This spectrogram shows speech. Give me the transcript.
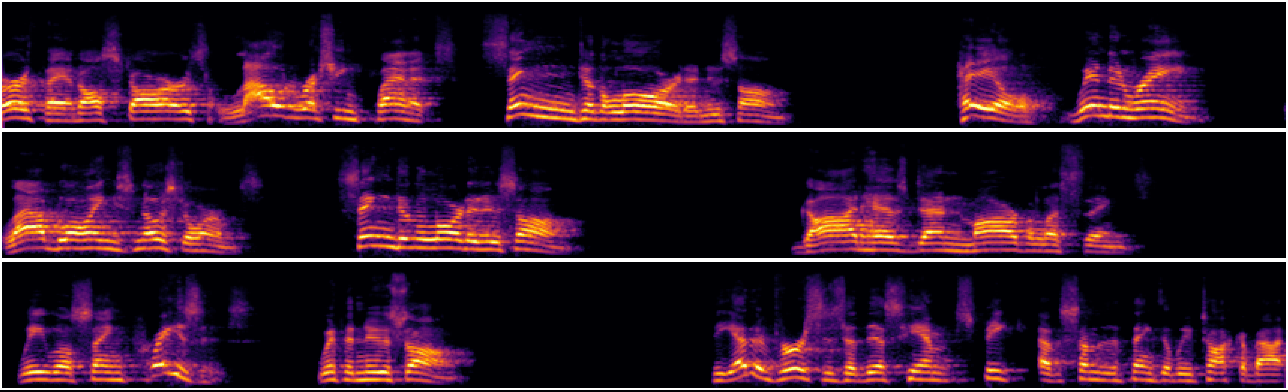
Earth and all stars, loud rushing planets, sing to the Lord a new song. Hail, wind, and rain, loud blowing snowstorms, sing to the Lord a new song. God has done marvelous things. We will sing praises with a new song. The other verses of this hymn speak of some of the things that we've talked about,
